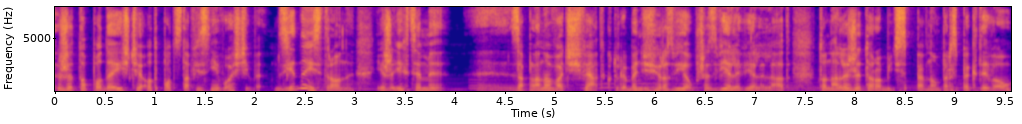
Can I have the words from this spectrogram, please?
że to podejście od podstaw jest niewłaściwe. Z jednej strony, jeżeli chcemy zaplanować świat, który będzie się rozwijał przez wiele, wiele lat, to należy to robić z pewną perspektywą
